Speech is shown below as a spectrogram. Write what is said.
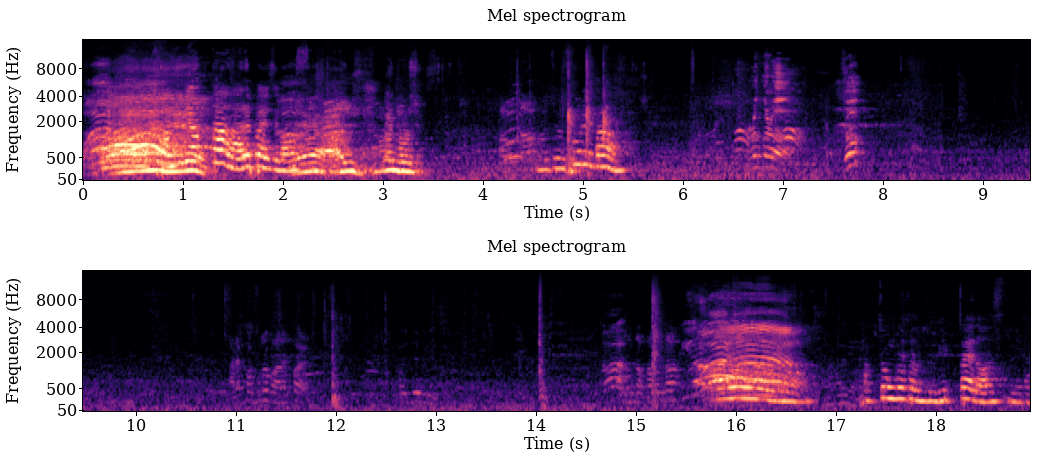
아, 예. 강력한 아랫발질 예 나왔습니다. 아주 중간적으로 아주 소리가 물러가라. 속. 어, 박종구 선수 윗발 나왔습니다.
